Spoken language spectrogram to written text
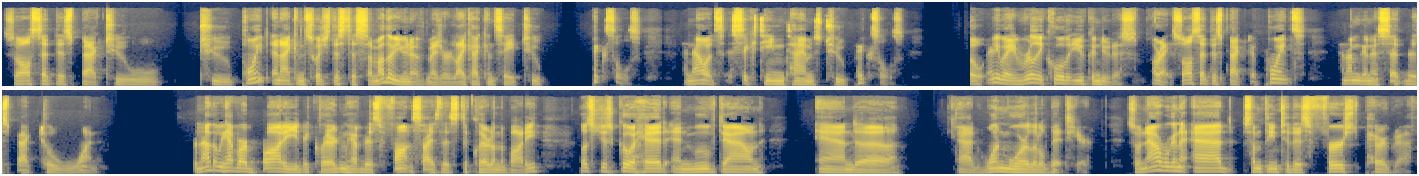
So I'll set this back to two point and I can switch this to some other unit of measure, like I can say two pixels. And now it's 16 times two pixels. So anyway, really cool that you can do this. All right, so I'll set this back to points and I'm gonna set this back to one. So now that we have our body declared and we have this font size that's declared on the body, let's just go ahead and move down and uh, add one more little bit here. So now we're going to add something to this first paragraph.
